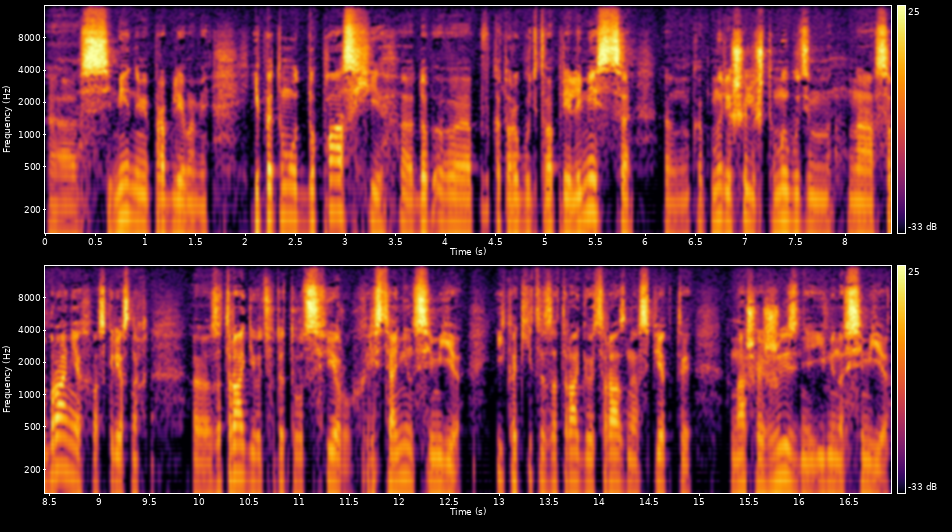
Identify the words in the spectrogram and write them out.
э, с семейными проблемами. И поэтому до Пасхи, которая будет в апреле месяце, ну, как мы решили, что мы будем на собраниях воскресных затрагивать вот эту вот сферу христианин в семье и какие-то затрагивать разные аспекты нашей жизни именно в семье.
